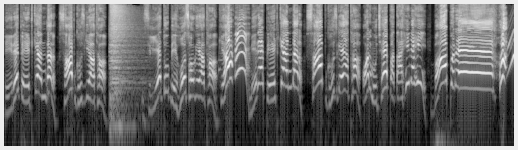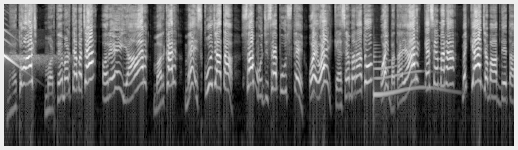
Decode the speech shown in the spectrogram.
तेरे पेट के अंदर सांप घुस गया था। इसलिए तू बेहोश हो गया था। क्या? मेरे पेट के अंदर सांप घुस गया था और मुझे पता ही नहीं। बाप रे! हाँ, मैं तो आज मरते मरते बचा। अरे यार, मरकर, मैं स्कूल जाता। सब मुझसे पूछते, ओए ओए, कैसे मरा तू? ओए, बता यार, कैसे मरा? मैं क्या जवाब देता?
